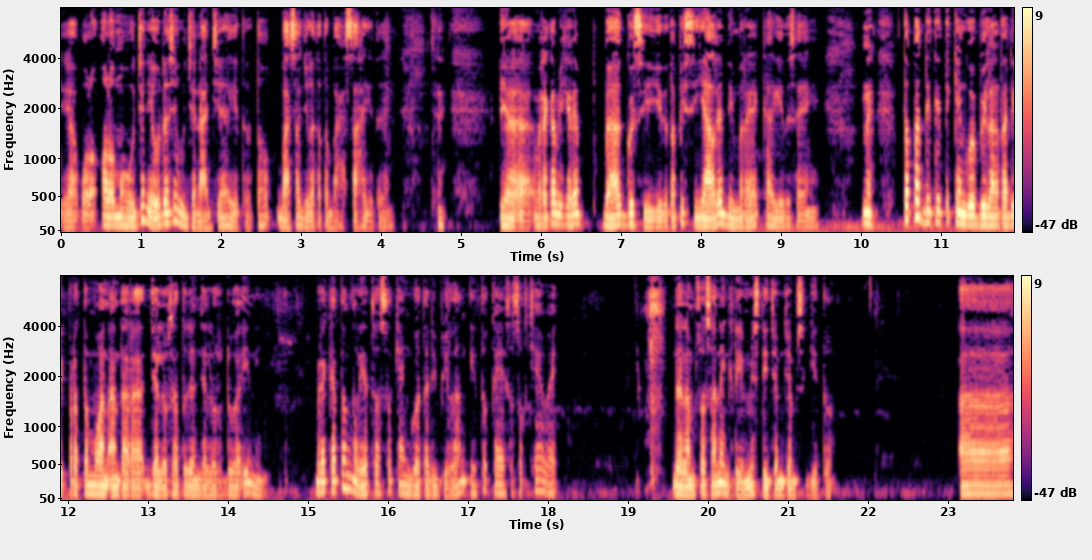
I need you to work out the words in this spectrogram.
Ya kalau kalau mau hujan ya udah sih hujan aja gitu. Toh basah juga tetap basah gitu kan. Ya mereka mikirnya bagus sih gitu. Tapi sialnya di mereka gitu sayangnya nah tepat di titik yang gue bilang tadi pertemuan antara jalur satu dan jalur dua ini mereka tuh ngelihat sosok yang gue tadi bilang itu kayak sosok cewek. Dalam suasana yang gerimis di jam-jam segitu. Uh,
